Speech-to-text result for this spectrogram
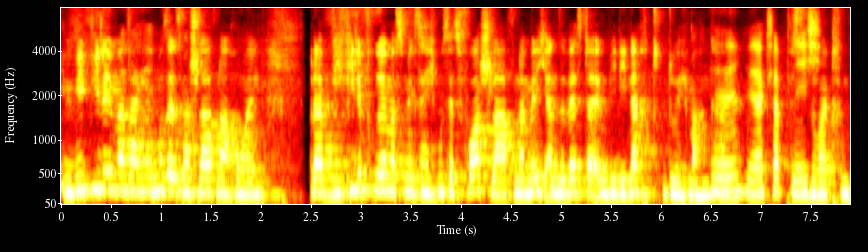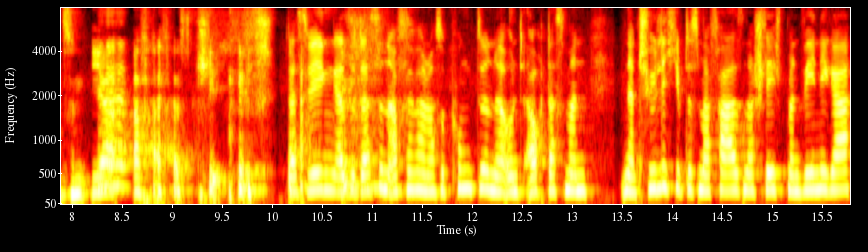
wie viele immer sagen, ich muss jetzt mal Schlaf nachholen. Oder wie viele früher immer zu mir gesagt, ich muss jetzt vorschlafen, damit ich an Silvester irgendwie die Nacht durchmachen kann. Ja, ja klappt nicht. Soweit funktioniert. Ja, aber das geht nicht. Deswegen, also das sind auf jeden Fall noch so Punkte, ne? Und auch, dass man, natürlich gibt es mal Phasen, da schläft man weniger,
